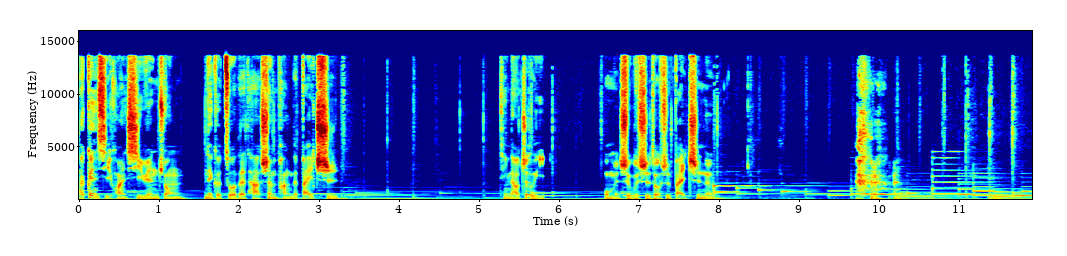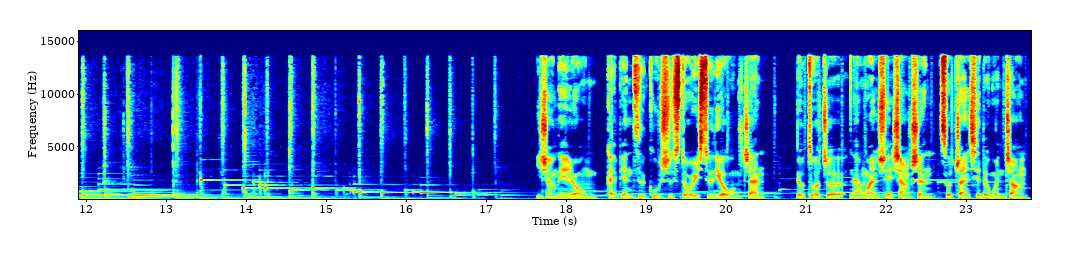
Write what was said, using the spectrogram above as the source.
他更喜欢戏院中那个坐在他身旁的白痴。听到这里，我们是不是都是白痴呢？以上内容改编自故事 Story Studio 网站，由作者南湾水上生所撰写的文章《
